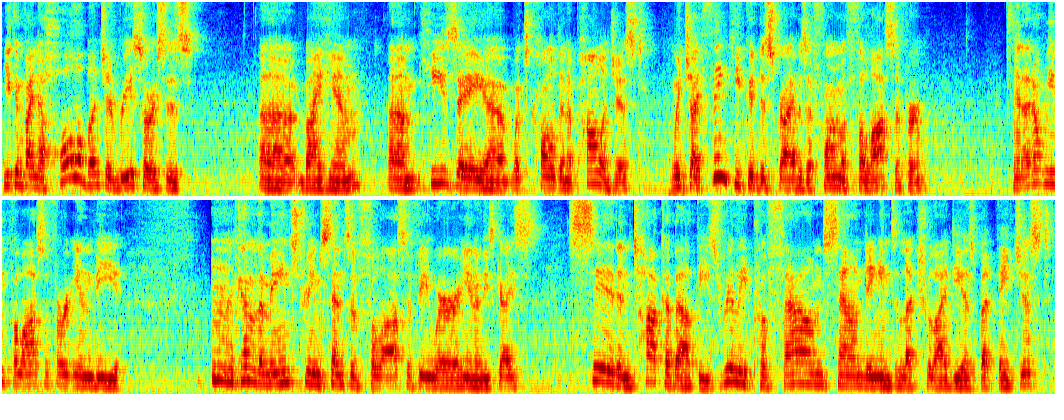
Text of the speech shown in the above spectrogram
you can find a whole bunch of resources uh, by him. Um, he's a uh, what's called an apologist, which I think you could describe as a form of philosopher. And I don't mean philosopher in the kind of the mainstream sense of philosophy, where you know these guys sit and talk about these really profound sounding intellectual ideas, but they just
